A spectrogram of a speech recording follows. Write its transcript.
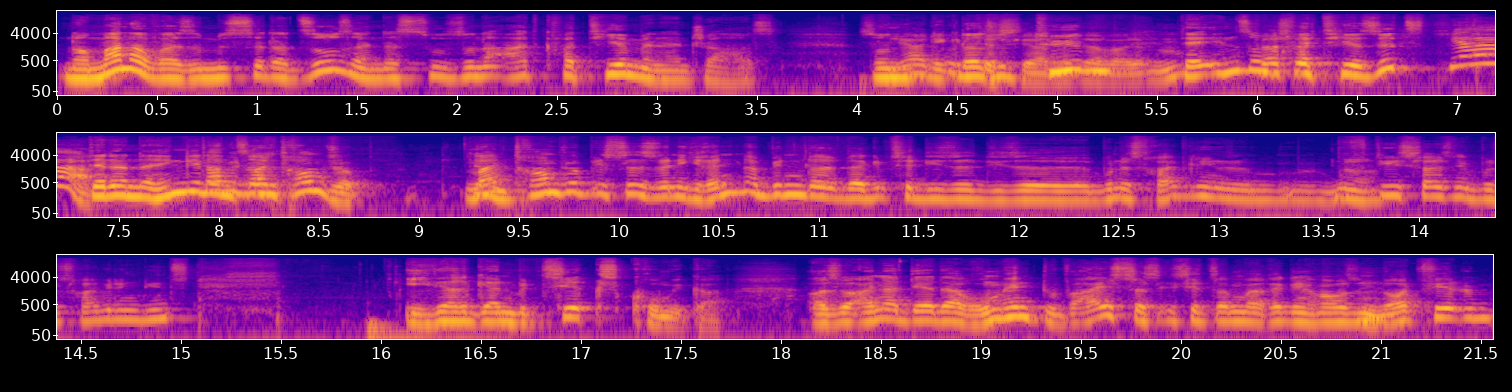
normalerweise müsste das so sein, dass du so eine Art Quartiermanager hast. So ein, Ja, die gibt oder so ja Typen, hm? der in so einem. Quartier sitzt, Ja, der dann da hingeht und David, mein sagt, Traumjob. Mein Traumjob ist es, wenn ich Rentner bin, da, da gibt es ja diese, diese Bundesfreiwilligen, heißt nicht, Bundesfreiwilligendienst. Ich wäre gern Bezirkskomiker. Also einer, der da rumhängt, du weißt, das ist jetzt, sagen wir mal, Recklinghausen Nordviertel,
